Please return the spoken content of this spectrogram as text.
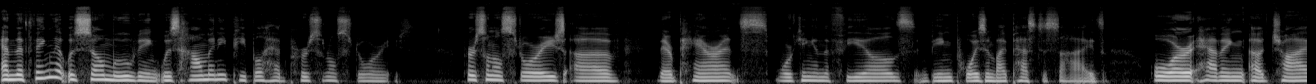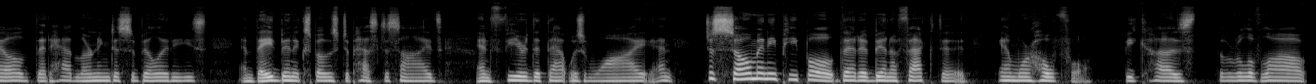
And the thing that was so moving was how many people had personal stories, personal stories of their parents working in the fields and being poisoned by pesticides, or having a child that had learning disabilities and they'd been exposed to pesticides and feared that that was why. And just so many people that have been affected and were hopeful because the rule of law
